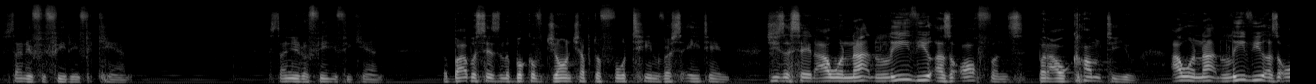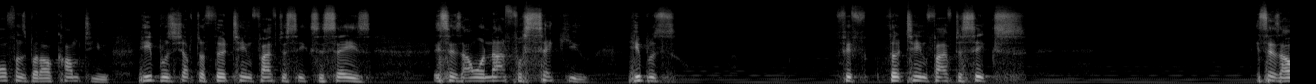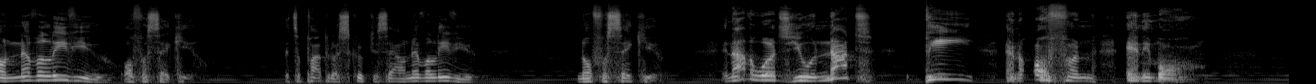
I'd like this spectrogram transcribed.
Stand on your feet if you can. Stand your feet if you can. The Bible says in the book of John, chapter 14, verse 18, Jesus said, I will not leave you as orphans, but I'll come to you. I will not leave you as orphans, but I'll come to you. Hebrews chapter 13, 5 to 6, it says, it says, I will not forsake you. Hebrews 13, 5 to 6. It says, I'll never leave you or forsake you. It's a popular scripture. Say, I'll never leave you nor forsake you. In other words, you will not be an orphan anymore.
